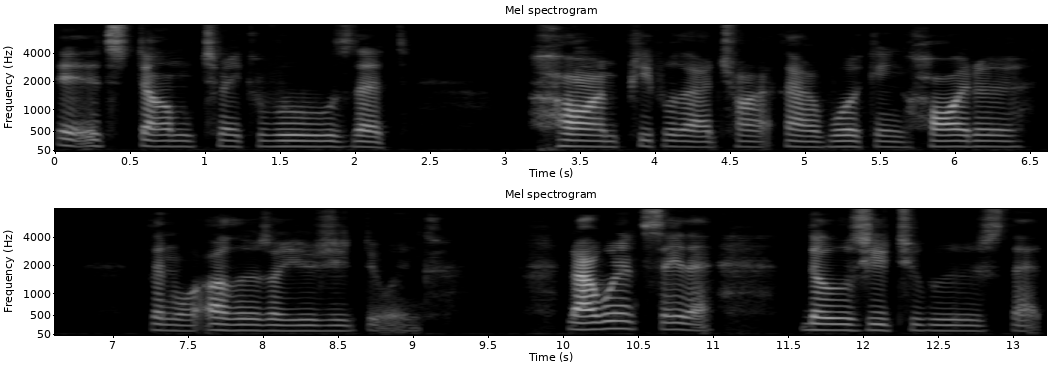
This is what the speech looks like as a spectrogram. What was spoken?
It's dumb to make rules that harm people that are trying that are working harder than what others are usually doing. Now, I wouldn't say that those YouTubers that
